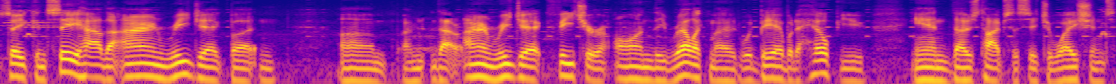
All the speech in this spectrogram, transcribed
So you can see how the iron reject button, um, that iron reject feature on the relic mode would be able to help you in those types of situations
